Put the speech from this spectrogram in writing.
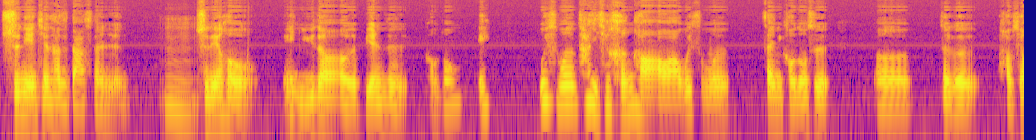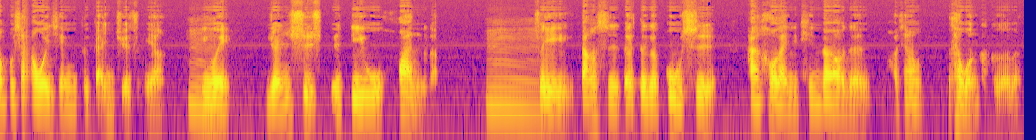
十年前他是大善人，嗯，十年后，哎，你遇到别人的口中，哎，为什么他以前很好啊？为什么在你口中是呃这个好像不像我以前的感觉怎么样？嗯，因为人事时地物换了，嗯，所以当时的这个故事和后来你听到的好像不太吻合了。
